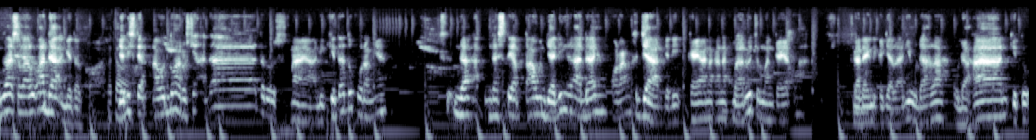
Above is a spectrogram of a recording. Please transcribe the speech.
nggak selalu ada gitu. Betul. Jadi setiap tahun tuh harusnya ada terus. Nah di kita tuh kurangnya nggak nggak setiap tahun jadi nggak ada yang orang kejar. Jadi kayak anak-anak baru cuman kayak wah nggak ada yang dikejar lagi udahlah udahan gitu.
